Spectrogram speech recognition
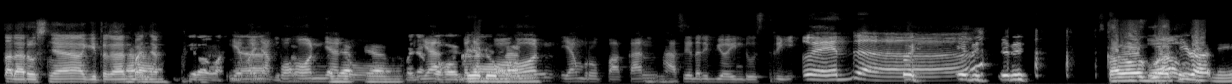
tadarusnya gitu kan, Ah. banyak tilawahnya. Ya banyak gitu. pohonnya Banyak dong. yang Banyak ya, pohonnya. banyak pohon yang merupakan hasil dari bioindustri. Weda. Wih, Ini, ini. Kalau gua Wow. kira nih,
